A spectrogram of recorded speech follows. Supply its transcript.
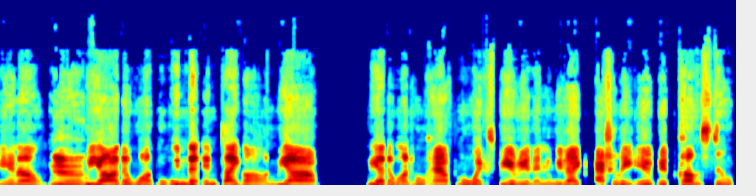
you know. Yeah. We are the one who in the in Saigon we are we are the one who have more experience and we like actually if it comes to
